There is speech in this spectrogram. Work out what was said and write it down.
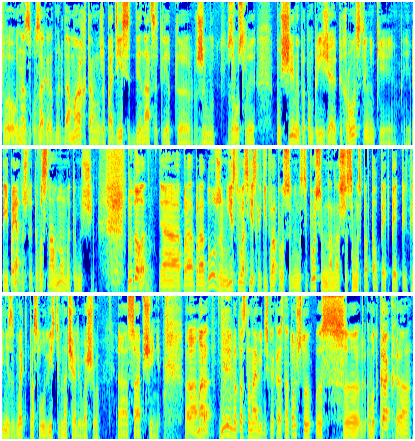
в, на загородных домах там уже по 10-12 лет живут взрослые мужчины, потом приезжают их родственники. И, и понятно, что это в основном это мужчины. Ну да ладно, а, про, продолжим. Если у вас есть какие-то вопросы, милости просим на наш смс-портал 5533. Не забывайте про слово «Вести» в начале вашего а, сообщения. А, Марат, мы вот остановились как раз на том, что с, вот как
